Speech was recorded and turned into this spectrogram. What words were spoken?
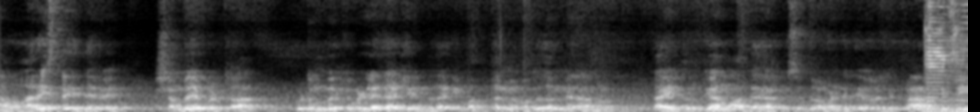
ನಾವು ಹಾರೈಸ್ತಾ ಇದ್ದೇವೆ. ಶಂಭಯ ಆ ಕುಟುಂಬಕ್ಕೆ ಒಳ್ಳೆಯದಾಗಲಿ ಎಂಬುದಾಗಿ ಮತ್ತೊಮ್ಮೆ ಮಗದೊಮ್ಮೆ ನಾನು ತಾಯಿ ದುರ್ಗಾ ಮಾತೆ ಹಾಗೂ ಸುಬ್ರಹ್ಮಣ್ಯ ದೇವರಲ್ಲಿ ಪ್ರಾರ್ಥಿಸಿ.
